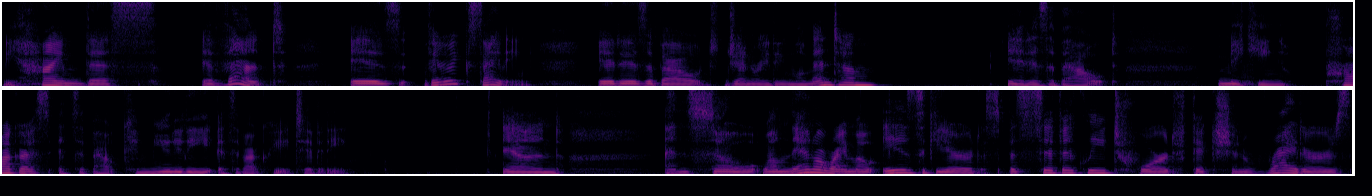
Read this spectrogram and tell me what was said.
behind this event is very exciting. It is about generating momentum. It is about making progress, it's about community, it's about creativity. And and so while NaNoWriMo is geared specifically toward fiction writers,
